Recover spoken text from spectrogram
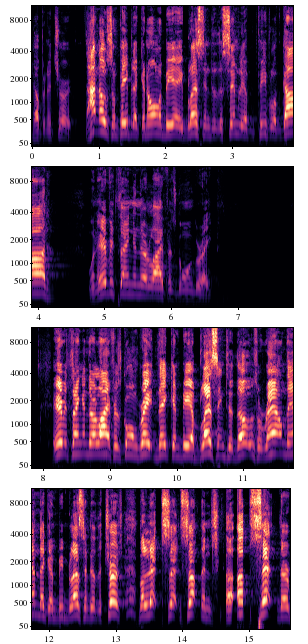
helping the church. I know some people that can only be a blessing to the assembly of the people of God when everything in their life is going great. Everything in their life is going great. They can be a blessing to those around them. They can be a blessing to the church. But let something uh, upset their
